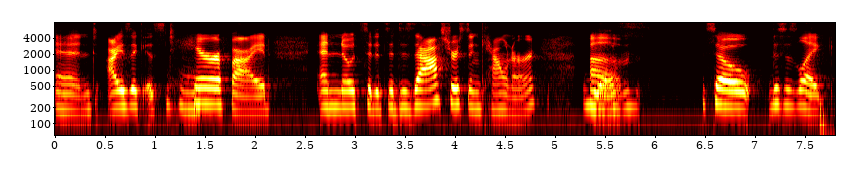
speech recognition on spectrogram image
And Isaak is terrified and notes that it's a disastrous encounter. Um, yes. so this is like,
